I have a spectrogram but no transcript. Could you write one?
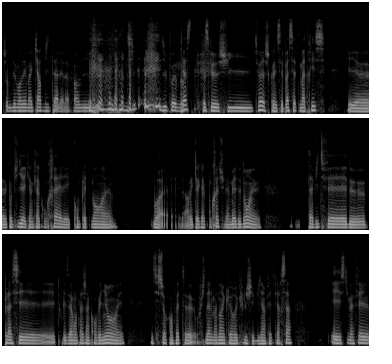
Tu vas me demander ma carte vitale à la fin du, du, podcast parce que je suis, tu vois, je connaissais pas cette matrice et euh, comme tu dis avec un cas concret, elle est complètement, euh, ouais, avec un cas concret, tu la mets dedans et t'as vite fait de placer tous les avantages inconvénients et, et c'est sûr qu'en fait, euh, au final, maintenant avec le recul, j'ai bien fait de faire ça. Et ce qui m'a fait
